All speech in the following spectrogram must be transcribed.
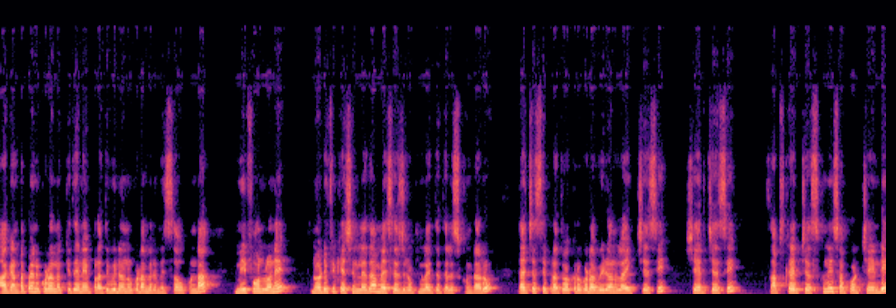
ఆ గంట పైన కూడా నొక్కితేనే ప్రతి వీడియోను కూడా మీరు మిస్ అవ్వకుండా మీ ఫోన్లోనే నోటిఫికేషన్ లేదా మెసేజ్ రూపంలో అయితే తెలుసుకుంటారు. దయచేసి ప్రతి ఒక్కరు కూడా వీడియోను లైక్ చేసి షేర్ చేసి సబ్స్క్రైబ్ చేసుకుని సపోర్ట్ చేయండి.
